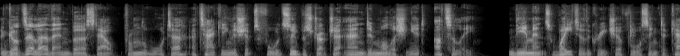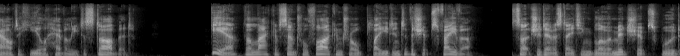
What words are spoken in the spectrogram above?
Godzilla then burst out from the water, attacking the ship's forward superstructure and demolishing it utterly, the immense weight of the creature forcing Takao to heel heavily to starboard. Here, the lack of central fire control played into the ship's favour. Such a devastating blow amidships would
